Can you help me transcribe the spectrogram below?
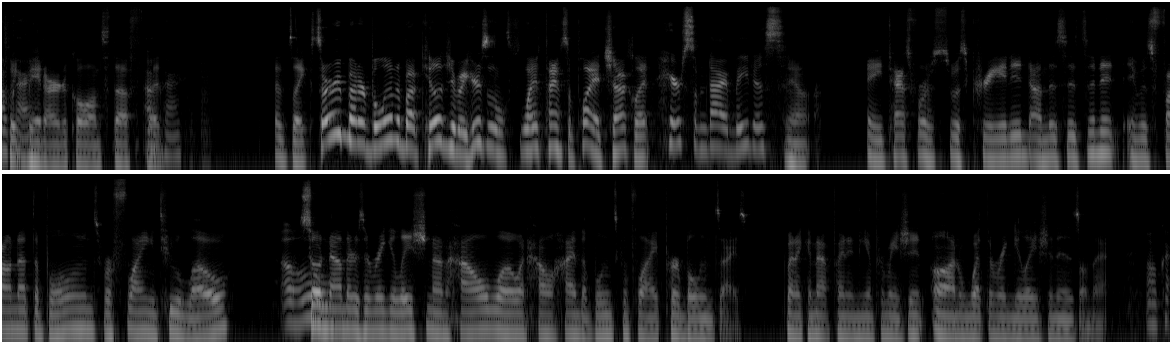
Okay. clickbait article on stuff. But okay. It's like, sorry about our balloon about killed you, but here's a lifetime supply of chocolate. Here's some diabetes. Yeah. A task force was created on this incident. It was found out the balloons were flying too low Oh. So now there's a regulation on how low and how high the balloons can fly per balloon size. But I cannot find any information on what the regulation is on that. Okay.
